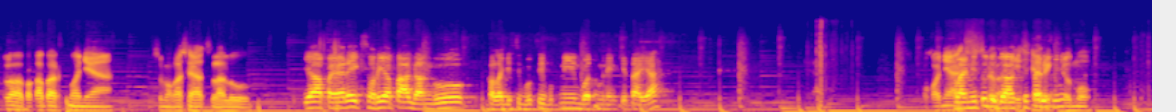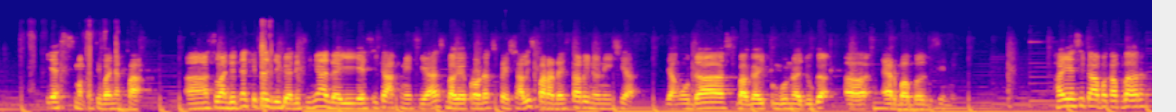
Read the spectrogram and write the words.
Halo, apa kabar semuanya? Semoga sehat selalu. Ya, Pak Erik, sorry ya Pak ganggu kalau lagi sibuk-sibuk nih buat temenin kita ya. ya. Pokoknya selain itu juga kita di sini. Ilmu. Yes, makasih banyak Pak. Uh, selanjutnya kita juga di sini ada Jessica Agnesia sebagai produk spesialis Paradise Star Indonesia yang udah sebagai pengguna juga uh, Air Bubble di sini. Hai Jessica, apa kabar?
